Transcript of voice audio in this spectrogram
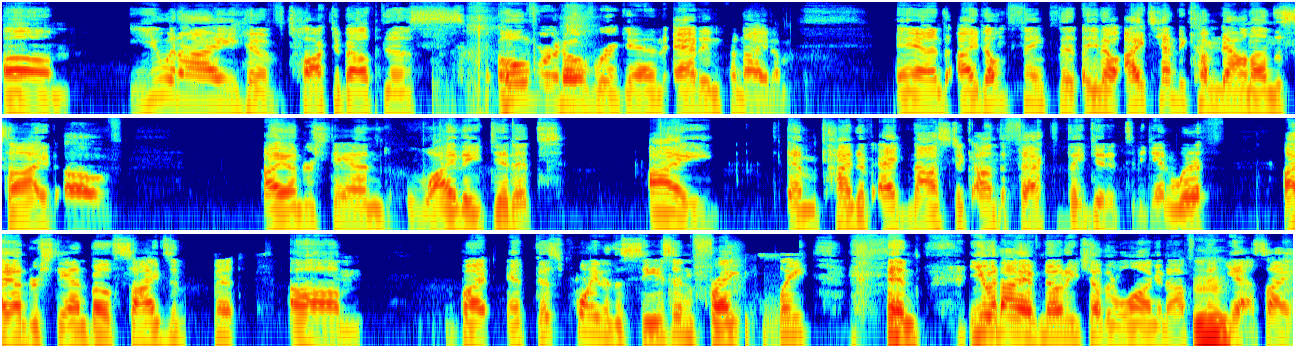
Um, you and I have talked about this over and over again ad infinitum. And I don't think that, you know, I tend to come down on the side of I understand why they did it. I am kind of agnostic on the fact that they did it to begin with. I understand both sides of it. Um, but at this point of the season, frankly, and you and I have known each other long enough mm-hmm. that yes, I,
